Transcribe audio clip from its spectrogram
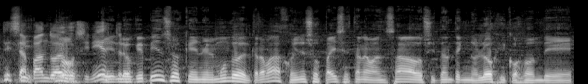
destapando algo eh, siniestro. lo que pienso es que en el mundo del trabajo, en esos países tan avanzados y tan tecnológicos, donde,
